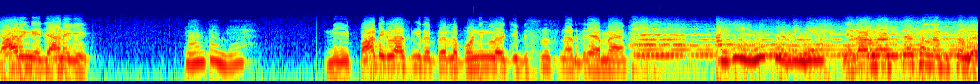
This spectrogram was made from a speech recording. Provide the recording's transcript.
யாருங்க ஜானகி? நான் தாங்க. நீ பாட்டு கிளாஸ்ங்கிற பேர்ல பொண்ணுங்களை வச்சு பிசினஸ் நடத்துறியாம? என்ன சொல்றீங்க? ஏதாவது ஸ்டேஷன்ல சொல்லு.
